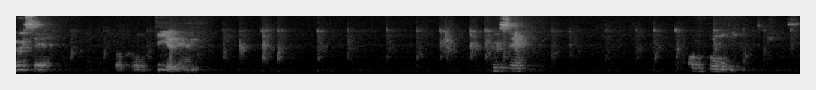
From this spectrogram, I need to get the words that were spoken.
poset we'll call D of m poset of ball decompositions.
